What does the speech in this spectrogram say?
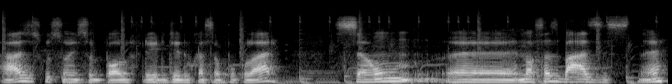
as discussões sobre Paulo Freire de educação popular são é, nossas bases, né?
